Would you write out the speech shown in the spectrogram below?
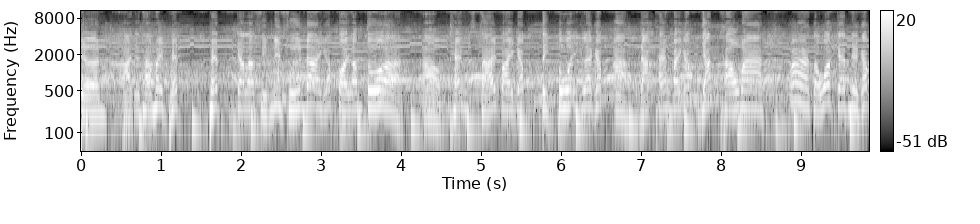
เดินอาจจะทำให้เพชร เพชรกาลสินนี่ฟื้นได้ครับต่อยลำตัวอ้าวแข้งซ้ายไปครับติดตัวอีกแล้วครับอะดักแทงไปครับยัดเข่ามาว่าแต่ว่าแกเนี่ยครับ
